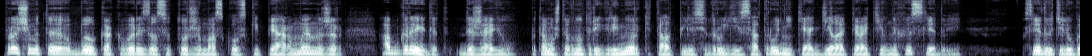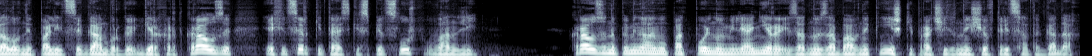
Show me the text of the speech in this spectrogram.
Впрочем, это был, как выразился тот же московский пиар-менеджер, апгрейдед дежавю, потому что внутри гримерки толпились и другие сотрудники отдела оперативных исследований. Следователь уголовной полиции Гамбурга Герхард Краузе и офицер китайских спецслужб Ван Ли. Краузе напоминал ему подпольного миллионера из одной забавной книжки, прочитанной еще в 30-х годах.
